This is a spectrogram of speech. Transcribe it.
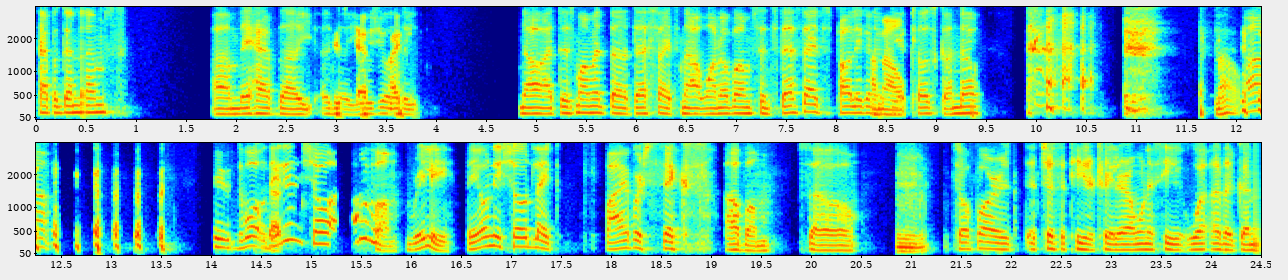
type of Gundams. Um, they have the uh, the Death usual. Scythe- The, no, at this moment, the Death Scythe's not one of them. Since Death Scythe's is probably going to be a out. close Gundam. No. um, well, they didn't show a lot of them, really. They only showed like five or six of them. So Mm. so far, it's just a teaser trailer. I want to see what other guns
